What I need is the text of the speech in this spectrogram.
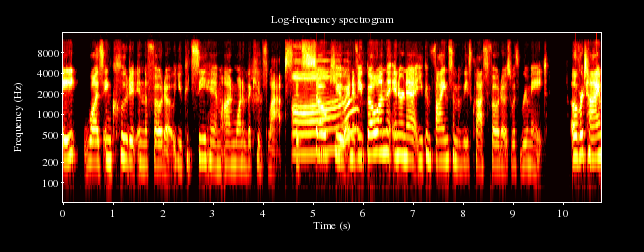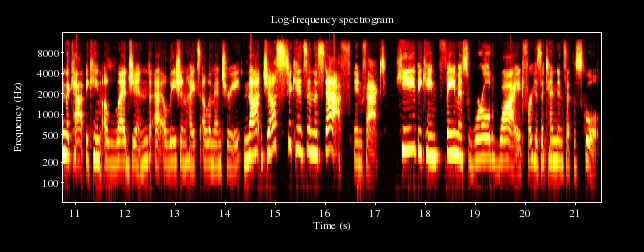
eight was included in the photo. You could see him on one of the kids' laps. Aww. It's so cute. And if you go on the internet, you can find some of these class photos with room eight. Over time, the cat became a legend at Elysian Heights Elementary, not just to kids and the staff, in fact. He became famous worldwide for his attendance at the school.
